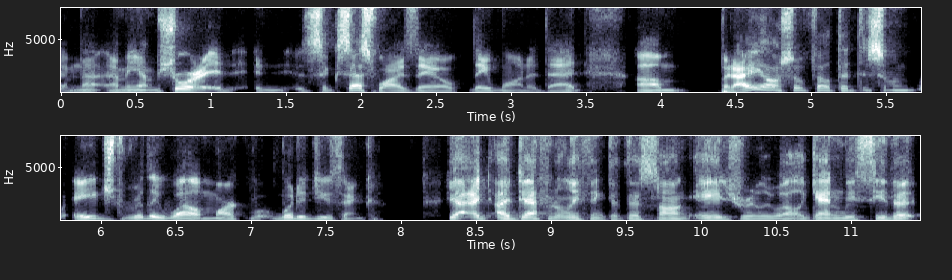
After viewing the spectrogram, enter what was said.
I'm not. I mean, I'm sure it, success wise they they wanted that. Um, but I also felt that this song aged really well. Mark, what did you think? Yeah, I, I definitely think that this song aged really well. Again, we see that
